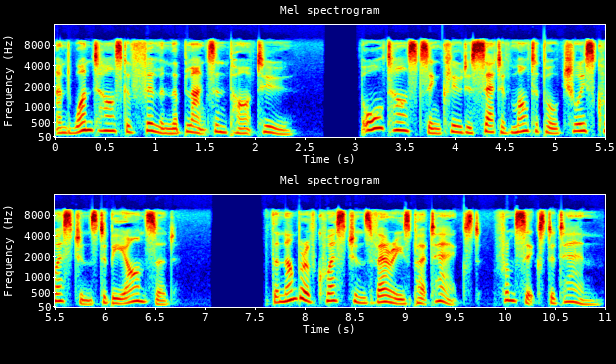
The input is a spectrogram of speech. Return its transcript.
and one task of fill in the blanks in part 2. All tasks include a set of multiple choice questions to be answered. The number of questions varies per text, from 6 to 10.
